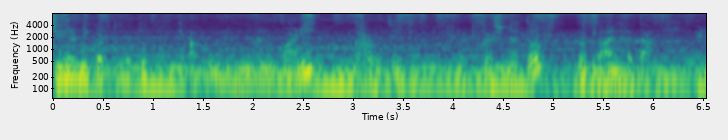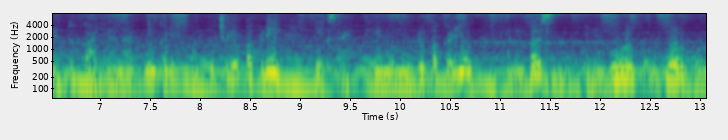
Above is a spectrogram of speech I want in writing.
ઝેર નીકળતું હતું કે આખું યમુનાનું પાણી કાળું થઈ ગયું. પણ કૃષ્ણ તો ભગવાન હતા. એણે તો કાલિયાનાથની ઘડીકમાં પૂંછડી પકડી, એક સાઈડથી એનું મોઢું પકડ્યું અને બસ એને ગોળ ગોળ ગોળ ગોળ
